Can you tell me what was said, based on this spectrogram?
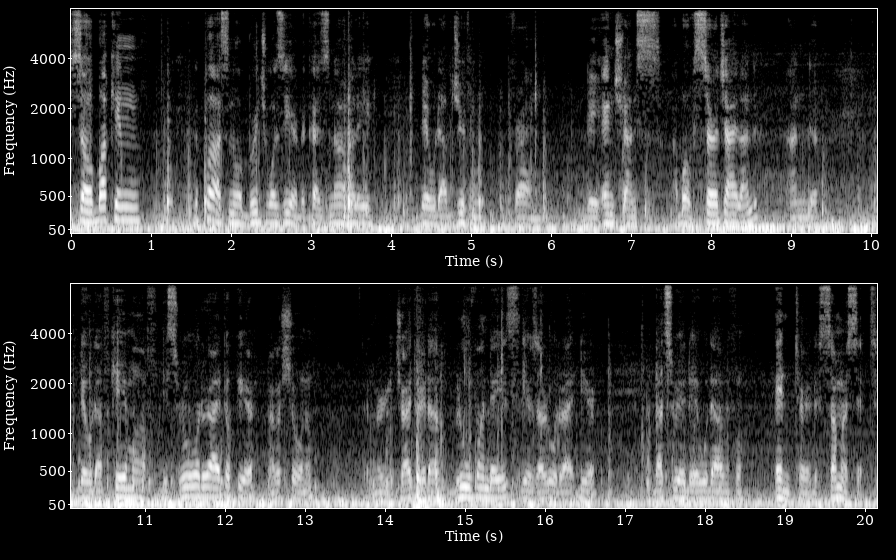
So back in the past no bridge was here because normally they would have driven from the entrance above surge island and uh, they would have came off this road right up here. I will show you and reach right where the blue one is. There's a road right there. That's where they would have entered somerset.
